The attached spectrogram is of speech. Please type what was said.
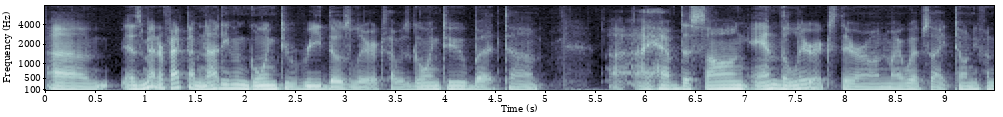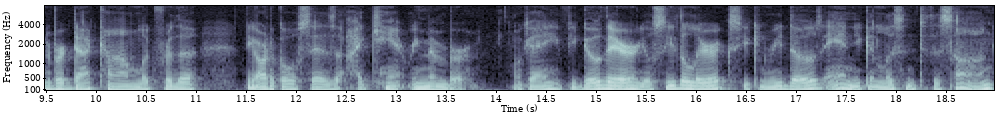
Um, as a matter of fact, I'm not even going to read those lyrics. I was going to, but um, I have the song and the lyrics there on my website, tonyfunderburk.com. Look for the the article says I can't remember. Okay, if you go there, you'll see the lyrics. You can read those, and you can listen to the song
